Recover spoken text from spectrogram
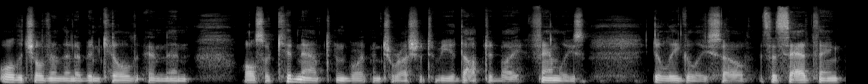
all the children that have been killed and then also kidnapped and brought into Russia to be adopted by families illegally. So it's a sad thing.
